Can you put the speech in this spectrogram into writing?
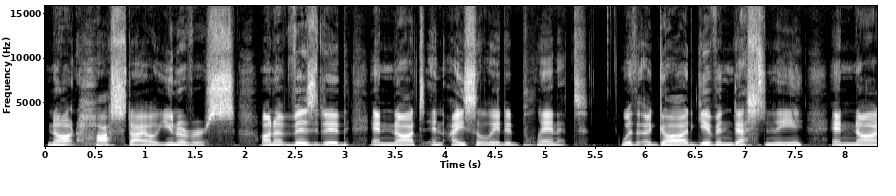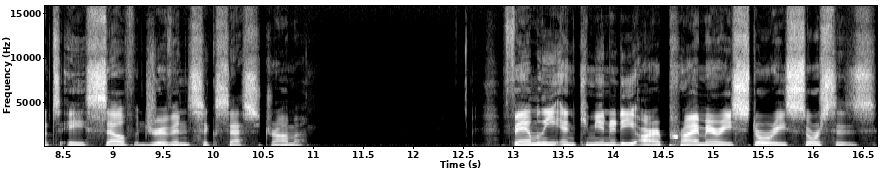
not hostile universe, on a visited and not an isolated planet, with a God given destiny and not a self driven success drama. Family and community are primary story sources,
